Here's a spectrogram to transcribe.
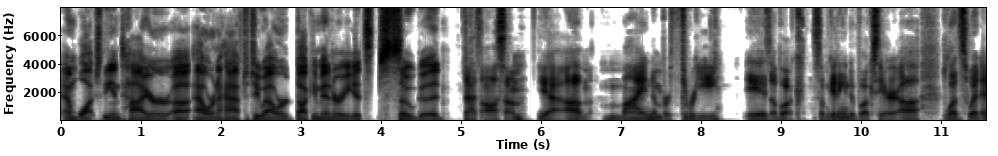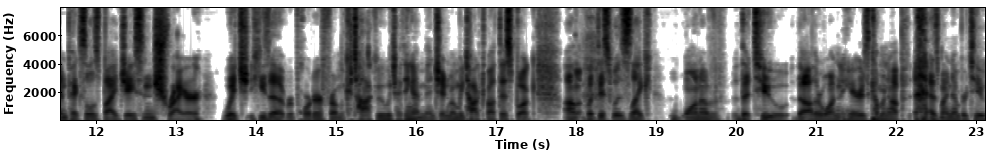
and watch the entire uh, hour and a half to two hour documentary. It's so good. That's awesome. Yeah. Um, my number three is a book. So I'm getting into books here. Uh, Blood, Sweat, and Pixels by Jason Schreier, which he's a reporter from Kotaku, which I think I mentioned when we talked about this book. Um, but this was like one of the two, the other one here is coming up as my number two,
